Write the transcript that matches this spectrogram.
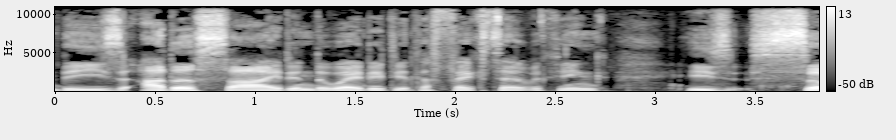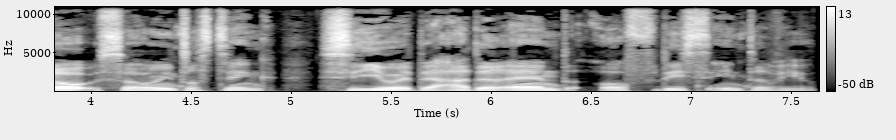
this other side and the way that it affects everything is so so interesting. See you at the other end of this interview.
